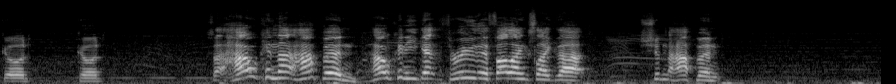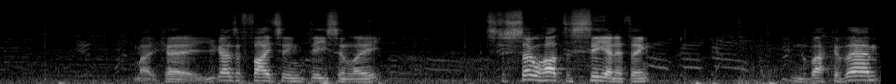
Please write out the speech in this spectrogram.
Good. Good. So how can that happen? How can he get through the phalanx like that? Shouldn't happen. Okay, you guys are fighting decently. It's just so hard to see anything. In the back of them.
